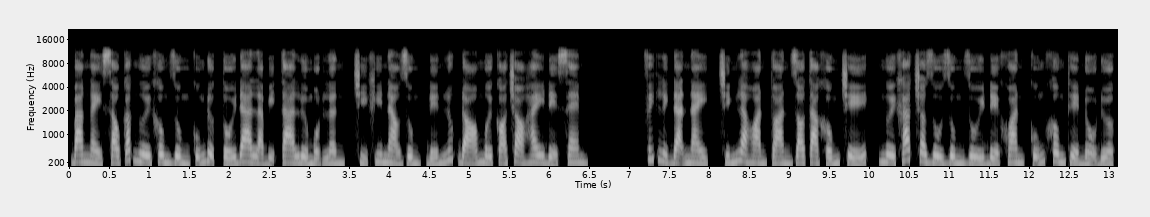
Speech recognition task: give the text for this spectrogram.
ba ngày sau các ngươi không dùng cũng được tối đa là bị ta lừa một lần, chỉ khi nào dùng, đến lúc đó mới có trò hay để xem. Phích lịch đạn này, chính là hoàn toàn do ta khống chế, người khác cho dù dùng dùi để khoan cũng không thể nổ được.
